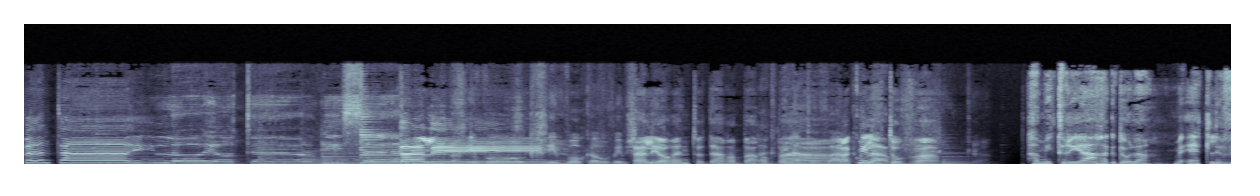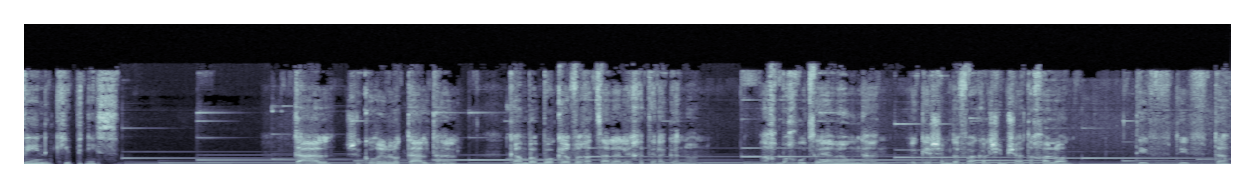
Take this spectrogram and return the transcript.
בינתיים, לא יותר מזה. טלי. חיבוק, חיבוק, אהובים שלי. טלי אורן, תודה רבה רבה. רק מילה טובה. רק מילה טובה. המטריה הגדולה, מאת לוין קיפניס. טל, שקוראים לו טלטל, קם בבוקר ורצה ללכת אל הגנון. אך בחוץ היה מעונן, וגשם דפק על שמשת החלון. טיף טיף טף,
